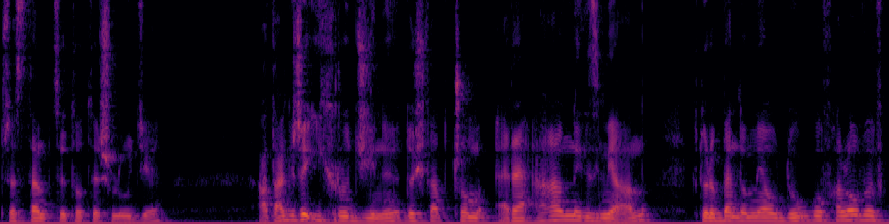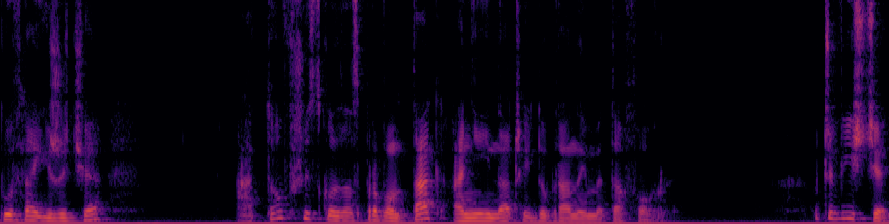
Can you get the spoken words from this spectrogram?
przestępcy to też ludzie, a także ich rodziny doświadczą realnych zmian, które będą miały długofalowy wpływ na ich życie, a to wszystko za sprawą tak, a nie inaczej dobranej metafory. Oczywiście,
